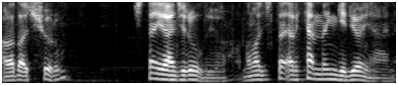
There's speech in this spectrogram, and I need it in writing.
Arada açıyorum. Cidden eğlenceli oluyor. Adamlar cidden erkenden geliyor yani.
